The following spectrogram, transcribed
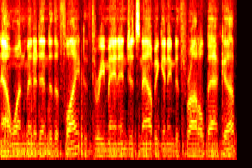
Now one minute into the flight, the three main engines now beginning to throttle back up.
